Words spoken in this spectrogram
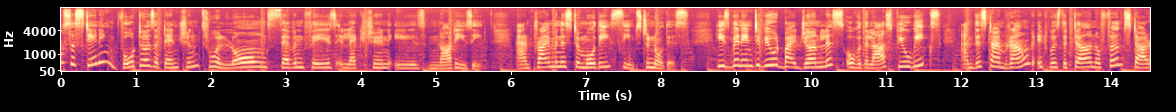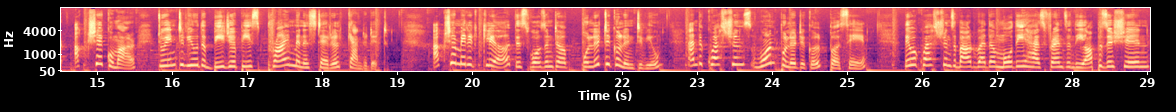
Now, sustaining voters' attention through a long seven phase election is not easy, and Prime Minister Modi seems to know this. He's been interviewed by journalists over the last few weeks, and this time round, it was the turn of film star Akshay Kumar to interview the BJP's prime ministerial candidate. Akshay made it clear this wasn't a political interview, and the questions weren't political per se. They were questions about whether Modi has friends in the opposition,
